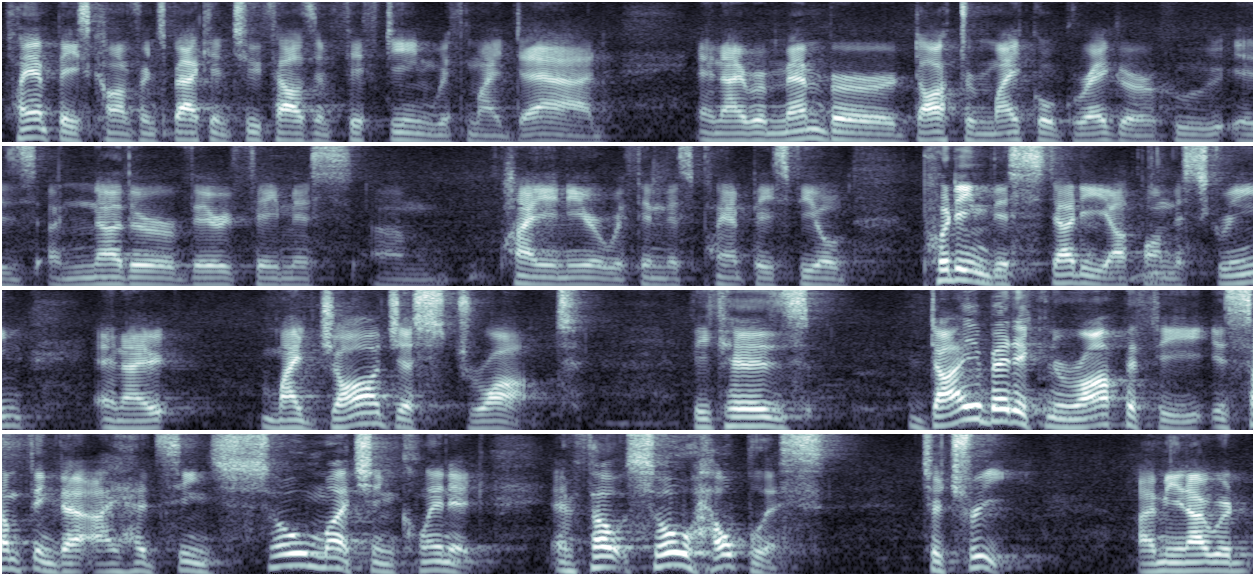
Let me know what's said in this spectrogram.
plant-based conference back in 2015 with my dad. And I remember Dr. Michael Greger, who is another very famous um, pioneer within this plant-based field, putting this study up on the screen, and I, my jaw just dropped because diabetic neuropathy is something that I had seen so much in clinic and felt so helpless to treat. I mean, I would,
